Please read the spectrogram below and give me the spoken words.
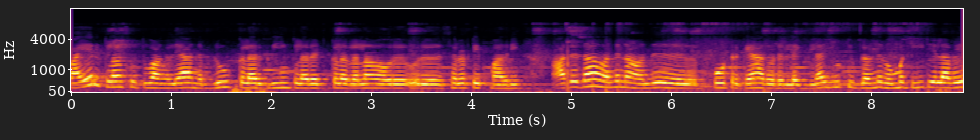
வயருக்கெலாம் சுற்றுவாங்க இல்லையா? அந்த blue colour green colour red கலர்லலாம் ஒரு ஒரு செலோடேப் மாதிரி. அதை தான் வந்து நான் வந்து போட்டிருக்கேன் அதோடய லெக்கில் யூடியூப்பில் வந்து ரொம்ப டீட்டெயிலாகவே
